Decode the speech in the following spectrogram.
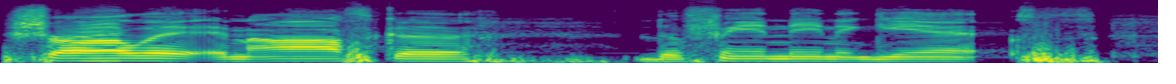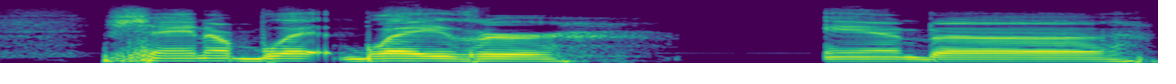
Charlotte and Asuka defending against Shayna Bla- Baszler and. Uh,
